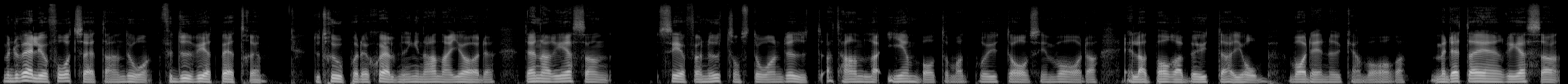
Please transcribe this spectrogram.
Men du väljer att fortsätta ändå, för du vet bättre. Du tror på dig själv när ingen annan gör det. Denna resan ser för en utomstående ut att handla enbart om att bryta av sin vardag eller att bara byta jobb, vad det nu kan vara. Men detta är en resa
